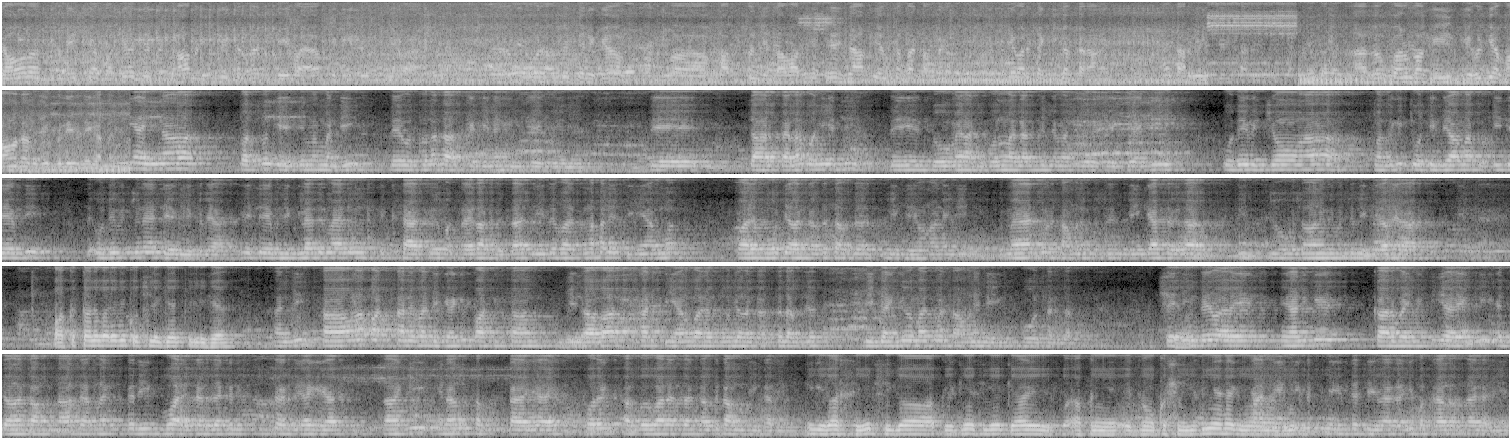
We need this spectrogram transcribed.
Pure ਇੱਕ ਬਚਿਆ ਤੇ ਤਕਰਾ ਮਿਲੀ ਵੀ ਤਰ੍ਹਾਂ ਸੇਵ ਆਇਆ ਕਿੰਨੀ ਸੇਵ ਆਇਆ ਉਹ ਉਹਦੇ ਤੇ ਲਿਖਿਆ ਪਾਕਿਸਤਾਨ ਜਿੰਦਾਬਾਦ ਇਹ ਜਾਤੀ ਅੰਸਰ ਦਾ ਕੰਮ ਹੈ। ਇਹਦੇ ਬਾਰੇ ਤਹਿਕੀਕਤ ਕਰਾਂਗੇ। ਸਰਵੇ ਆ ਲੋਕਾਂ ਨੂੰ ਬਾਕੀ ਇਹੋ ਜਿਹੀ ਅਫਵਾਹਾਂ ਦਾ ਤੁਸੀਂ ਬਲੀਵ ਨਹੀਂ ਕਰਨਾ। ਕਿ ਨਾ ਪਰਸੋਂ ਗਈ ਸੀ ਮੈਂ ਮੰਡੀ, ਤੇ ਉੱਥੋਂ ਨਾ 10 ਗੱਡੀ ਨੇ ਨਹੀਂ ਸੇਬ ਦੇ। ਤੇ ਚਾਰ ਪਹਿਲਾਂ ਬੋਲੀ ਸੀ ਤੇ ਦੋ ਮੈਂ ਅੱਜ ਬੋਲਣ ਲੱਗਾ ਤੇ ਮੈਂ ਸਵੇਰੇ ਦੇਖਿਆ ਕਿ ਉਹਦੇ ਵਿੱਚੋਂ ਨਾ ਮਤਲਬ ਕਿ ਚੌਥੀ ਦਿਆ ਮੈਂ ਪੁੱਟੀ ਸੇਬ ਦੀ ਤੇ ਉਹਦੇ ਵਿੱਚੋਂ ਨਾ ਸੇਬ ਨਿਕਲਿਆ। ਇਹ ਸੇਬ ਨਿਕਲਿਆ ਤੇ ਮੈਂ ਇਹਨੂੰ ਇੱਕ ਸਾਈਡ ਤੇ ਬੱਕਰੇ ਰੱਖ ਦਿੱਤਾ। ਜਿਹਦੇ ਬਾਰੇ ਨਾ ਹਲੇ ਸੀਐਮ ਬਾਰੇ ਬਹੁਤ ਜ਼ਿਆਦਾ ਗਲਤ ਸ਼ਬਦ ਲਿਖੇ ਉਹਨਾਂ ਨੇ ਜੀ। ਮੈਂ ਤੁਹਾਡੇ ਸਾਹਮਣੇ ਕੁਝ ਨਹੀਂ ਕਹਿ ਸਕਦਾ ਕਿ ਜੋ ਕੁਛ ਉਹਨਾਂ ਨੇ ਵਿੱਚ ਲਿਖਿਆ ਹੋਇਆ। ਪਾਕਿਸਤਾਨ ਬਾਰੇ ਵੀ ਕੁਝ ਲਿਖਿਆ ਕੀ ਲਿਖਿਆ? ਹਾਂਜੀ ਹਾਂ ਉਹਨਾਂ ਪਾਕਿਸਤਾਨ ਬਾਰੇ ਲਿਖਿਆ ਕਿ ਪਾਕਿਸਤਾਨ ਜਿੰਦਾਬਾਦ ਸਾਡੇ ਪੀਐਮ ਬਾਰੇ ਬਹੁਤ ਜ਼ਿਆਦਾ ਗਲਤ ਲਫ਼ਜ਼ ਲਿਖਿਆ ਕਿ ਮੈਂ ਤੁਹਾਡੇ ਸਾਹਮਣੇ ਨਹੀਂ ਬੋਲ ਸਕਦਾ। ਤੇ ਇਹਦੇ ਬਾਰੇ ਯਾਨੀ ਕਿ ਕਾਰਵਾਈ ਕੀਤੀ ਜਾਏ ਕਿ ਇਦਾਂ ਕੰਮ ਨਾ ਕਰਨਾ ਕਦੀ ਬੁਹਾਰੇ ਚੜਦਾ ਕਦੀ ਚੜਦੇ ਹੈਗੇ ਆ ਤਾਂ ਕਿ ਇਹਨਾਂ ਨੂੰ ਸਬਕ ਪਾਇਆ ਜਾਏ ਔਰ ਅੱਗੋਂ ਵਾਰ ਏਦਾਂ ਗਲਤ ਕੰਮ ਨਹੀਂ ਕਰਨਾ। ਇਹ ਜਿਹੜਾ ਸੇਬ ਸੀਗਾ ਪੇਟੀਆਂ ਸੀਗੀਆਂ ਕਿਆ ਇਹ ਆਪਣੇ ਇਧਰੋਂ ਕਸ਼ਮੀਰ ਦੀਆਂ ਹੈਗੀਆਂ? ਹਾਂਜੀ ਜੀ ਕਸ਼ਮੀਰ ਦੇ ਸੇਵਾ ਹੈਗਾ ਜੀ ਬੱਕਰਾ ਲੱਗਦਾ ਹੈਗਾ ਜੀ।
